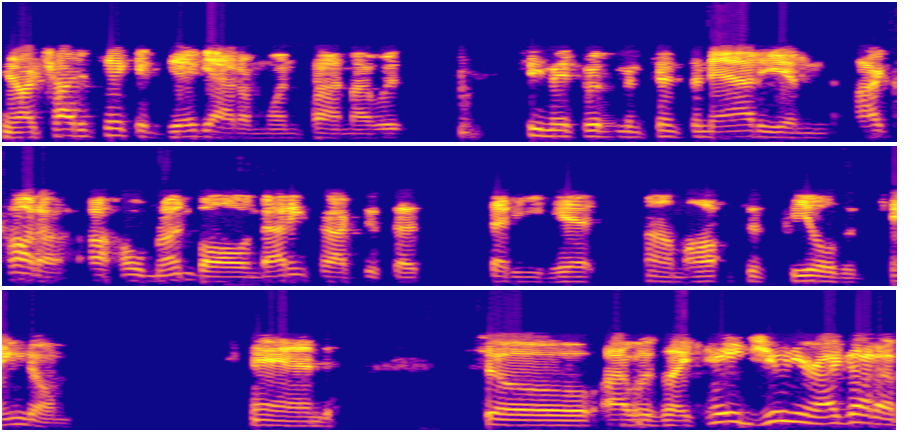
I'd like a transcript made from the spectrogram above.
you know I tried to take a dig at him one time I was teammates with him in Cincinnati and I caught a, a home run ball in batting practice that that he hit um, opposite field at Kingdome and so I was like, "Hey, Junior, I got a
